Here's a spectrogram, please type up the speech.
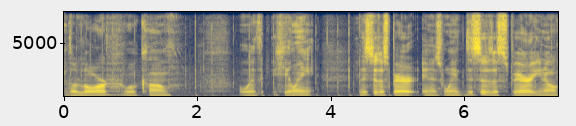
the Lord will come with healing. This is a spirit in his wing. This is a spirit, you know.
